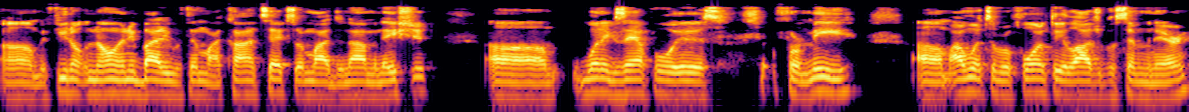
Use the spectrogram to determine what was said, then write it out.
Um, if you don't know anybody within my context or my denomination, um, one example is for me, um, I went to Reformed Theological Seminary.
